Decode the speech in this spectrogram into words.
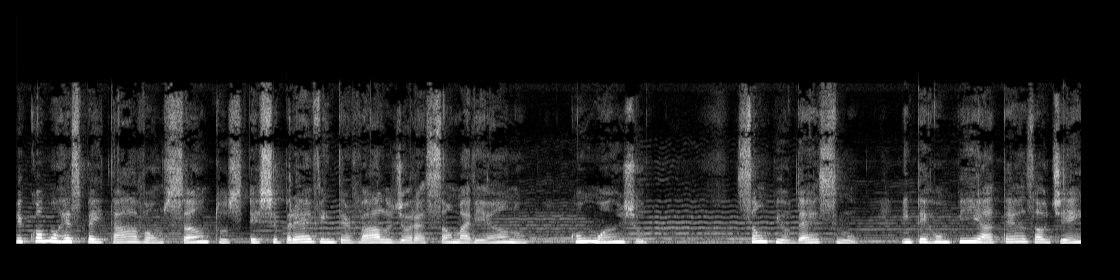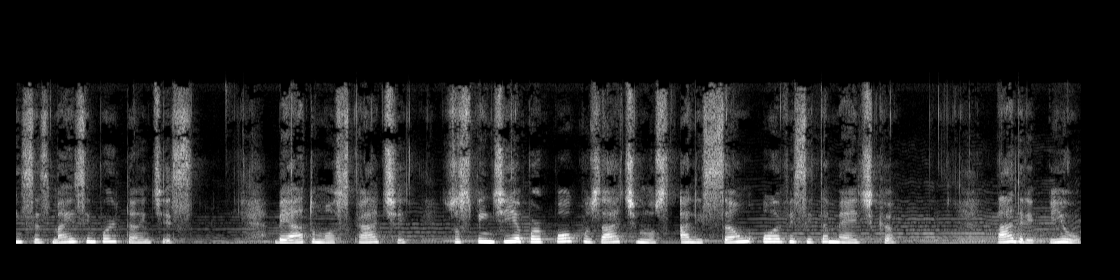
E como respeitavam os santos este breve intervalo de oração mariano com o anjo, São Pio X interrompia até as audiências mais importantes. Beato Moscati suspendia por poucos átimos a lição ou a visita médica. Padre Pio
